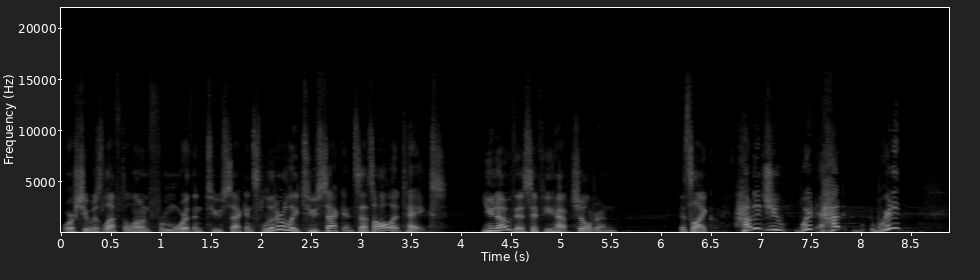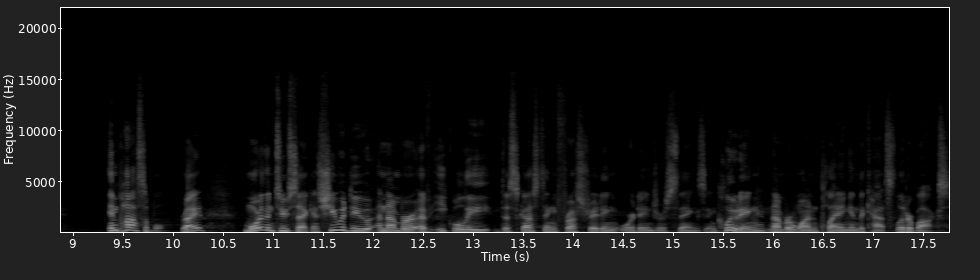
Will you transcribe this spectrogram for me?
or she was left alone for more than two seconds, literally two seconds, that's all it takes. You know this if you have children. It's like, how did you, where, how, where did, impossible, right? More than two seconds, she would do a number of equally disgusting, frustrating, or dangerous things, including number one, playing in the cat's litter box.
